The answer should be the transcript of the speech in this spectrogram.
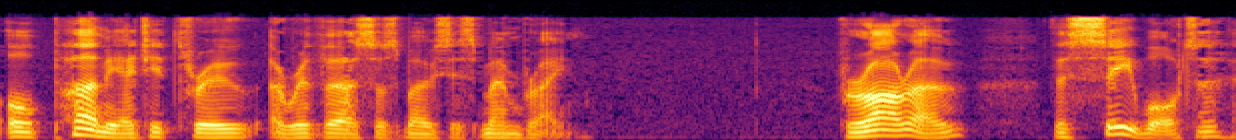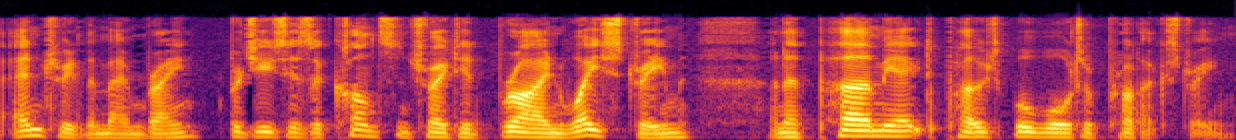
or permeated through a reverse osmosis membrane. For RO, the seawater entering the membrane produces a concentrated brine waste stream and a permeate potable water product stream.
